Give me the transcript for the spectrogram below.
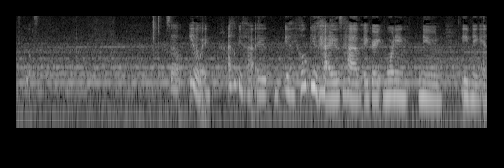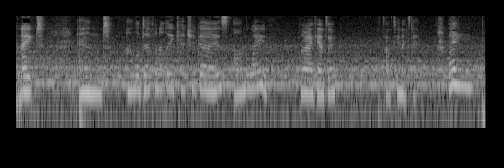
Of course. So, either way, I hope you ha- I hope you guys have a great morning, noon, evening, and night. And I will definitely catch you guys on the wave. All right, Cancer. Talk to you next time. Bye.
